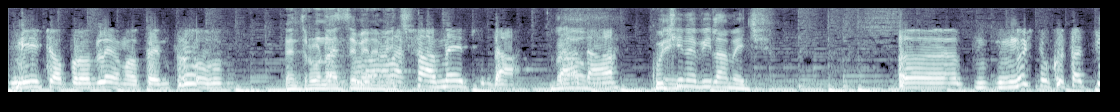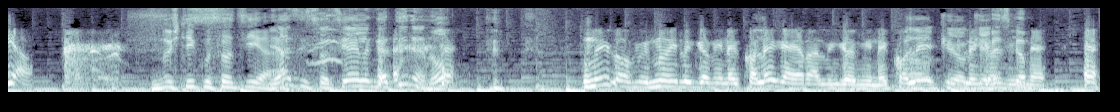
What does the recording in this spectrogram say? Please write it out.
Nici o problemă pentru, pentru un asemenea pentru meci. așa meci, da. Bravo. Da, da. Cu cine vii la meci? Uh, nu știu, cu soția. Nu știi cu soția. Ia zi, soția e lângă tine, nu? Nu-i, lo- nu-i lângă mine, colega era lângă mine, colegii ok, ok. lângă Vezi că- mine.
